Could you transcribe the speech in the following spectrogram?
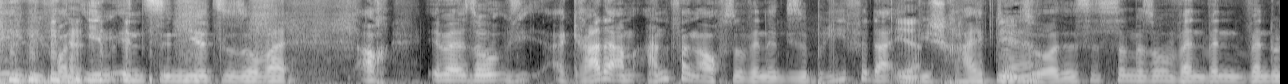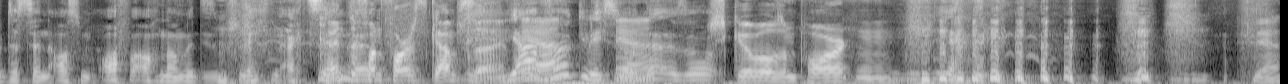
irgendwie von ihm inszeniert, so, weil auch immer so, gerade am Anfang auch so, wenn er diese Briefe da irgendwie ja. schreibt ja. und so. Das ist immer so, wenn, wenn, wenn du das dann aus dem Off auch noch mit diesem schlechten Akzent. Könnte von Forrest Gump sein. Ja, ja. wirklich so. Ne? so. Scribble's important. Ja,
